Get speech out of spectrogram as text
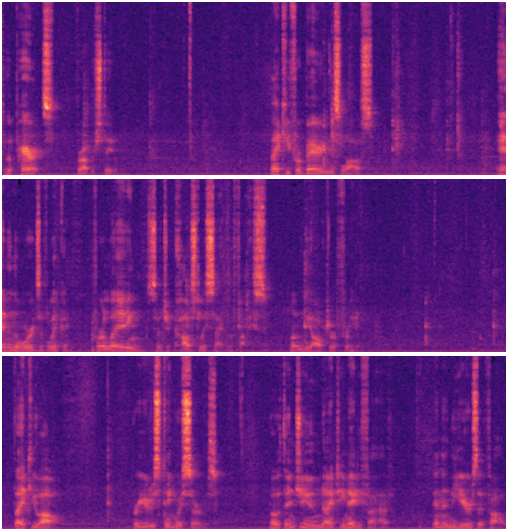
To the parents Robert Stethem, thank you for bearing this loss. And in the words of Lincoln, for laying such a costly sacrifice on the altar of freedom. Thank you all for your distinguished service, both in June 1985 and in the years that followed.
